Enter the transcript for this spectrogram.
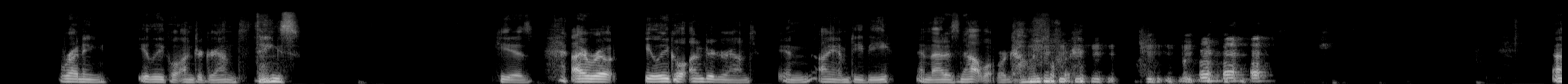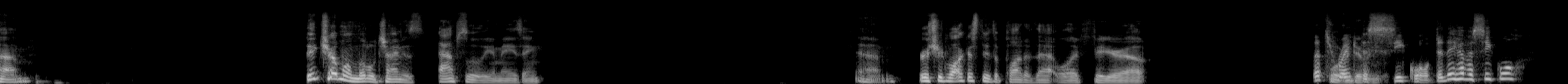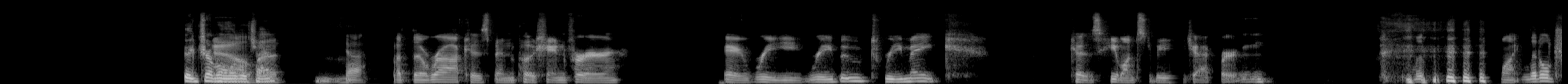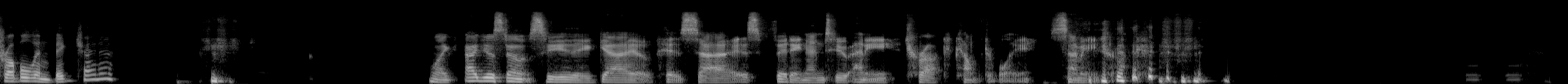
running illegal underground things, he is. I wrote illegal underground in IMDb, and that is not what we're going for. um, Big Trouble in Little China is absolutely amazing. Um, Richard, walk us through the plot of that while I figure out. Let's write the sequel. Did they have a sequel? Big Trouble in Little China. Yeah. but The Rock has been pushing for a re reboot remake because he wants to be Jack Burton. Like, Little Trouble in Big China? like I just don't see the guy of his size fitting into any truck comfortably, semi truck.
